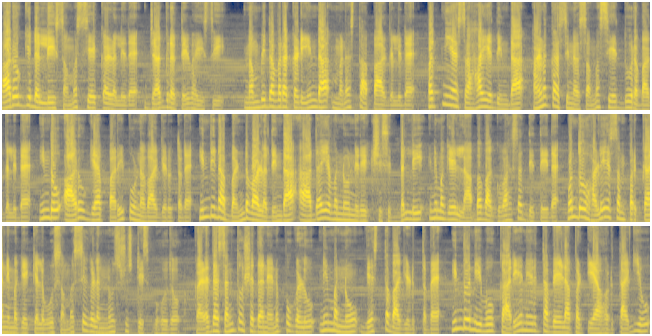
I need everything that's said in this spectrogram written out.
ಆರೋಗ್ಯದಲ್ಲಿ ಸಮಸ್ಯೆ ಕಳಲಿದೆ. ಜಾಗ್ರತೆ ವಹಿಸಿ. ನಂಬಿದವರ ಕಡೆಯಿಂದ ಮನಸ್ತಾಪ ಆಗಲಿದೆ. ಪತ್ನಿಯ ಸಹಾಯದಿಂದ ಹಣಕಾಸಿನ ಸಮಸ್ಯೆ ದೂರವಾಗಲಿದೆ. ಇಂದು ಆರೋಗ್ಯ ಪರಿಪೂರ್ಣವಾಗಿರುತ್ತದೆ. ಇಂದಿನ ಬಂಡವಾಳದಿಂದ ಆದಾಯವನ್ನು ನಿರೀಕ್ಷಿಸಿದ್ದಲ್ಲಿ ನಿಮಗೆ ಲಾಭವಾಗುವ ಸಾಧ್ಯತೆ ಇದೆ. ಒಂದು ಹಳೆಯ ಸಂಪರ್ಕ ನಿಮಗೆ ಕೆಲವು ಸಮಸ್ಯೆಗಳನ್ನು ಸೃಷ್ಟಿಸಬಹುದು. ಕಳೆದ ಸಂತೋಷದ ನೆನಪುಗಳು ನಿಮ್ಮನ್ನು ವ್ಯಸ್ತವಾಗಿಡುತ್ತವೆ. ಇಂದು ನೀವು ಕಾರ್ಯನಿರತ ವೇಳಾಪಟ್ಟಿಯ ಹೊರತಾಗಿಯೂ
